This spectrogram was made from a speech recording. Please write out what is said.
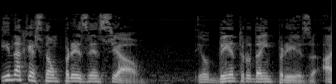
e na questão presencial? eu dentro da empresa, a,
